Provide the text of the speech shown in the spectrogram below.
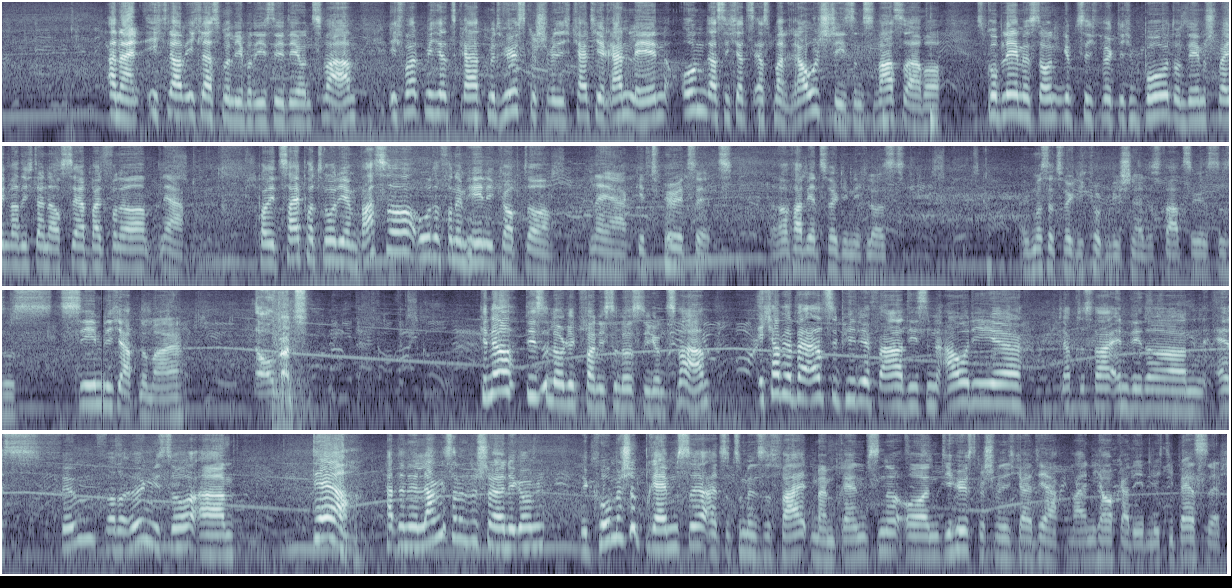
Ah nein, ich glaube, ich lasse mal lieber diese Idee. Und zwar, ich wollte mich jetzt gerade mit Höchstgeschwindigkeit hier ranlehnen, um dass ich jetzt erstmal rausschieße ins Wasser. Aber das Problem ist, da unten gibt es nicht wirklich ein Boot und dementsprechend werde ich dann auch sehr bald von der, ja, Polizeipatrouille im Wasser oder von einem Helikopter, naja, getötet. Darauf habe ich jetzt wirklich nicht Lust. Ich muss jetzt wirklich gucken, wie schnell das Fahrzeug ist. Das ist ziemlich abnormal. Oh Gott! Genau, diese Logik fand ich so lustig. Und zwar, ich habe ja bei LCPDFA diesen Audi, ich glaube das war entweder ein S5 oder irgendwie so, ähm, der hat eine langsame Beschleunigung, eine komische Bremse, also zumindest das Verhalten beim Bremsen und die Höchstgeschwindigkeit, ja, meine ich auch gerade eben nicht die beste.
